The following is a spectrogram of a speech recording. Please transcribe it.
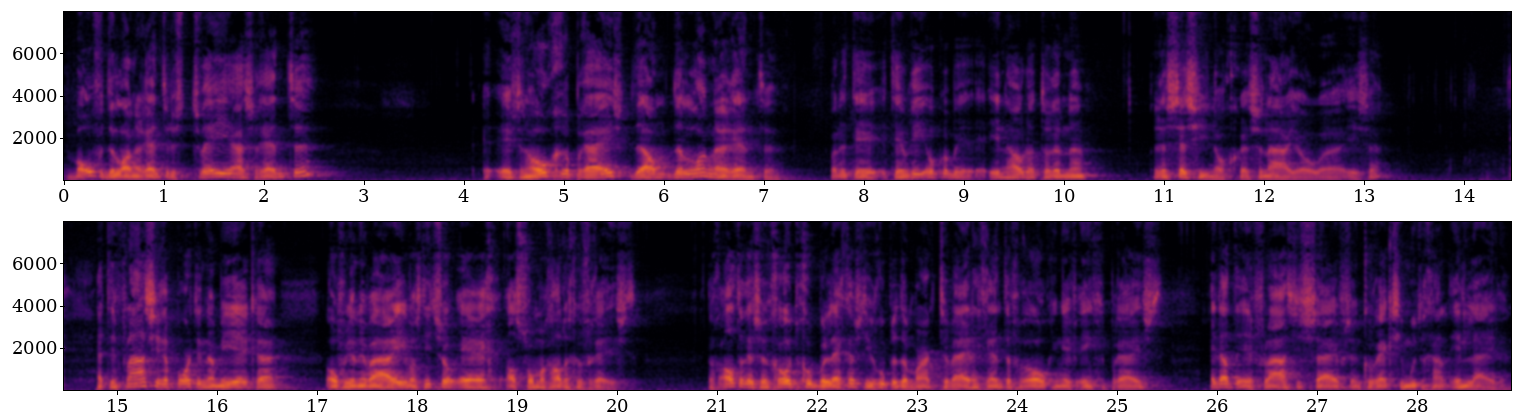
boven de lange rente, dus tweejaars rente, heeft een hogere prijs dan de lange rente. Wat de theorie ook inhoudt dat er een uh, recessie nog een scenario uh, is. Hè? Het inflatierapport in Amerika over januari was niet zo erg als sommigen hadden gevreesd. Nog altijd is een grote groep beleggers die roept dat de markt te weinig renteverhoging heeft ingeprijsd en dat de inflatiecijfers een correctie moeten gaan inleiden.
